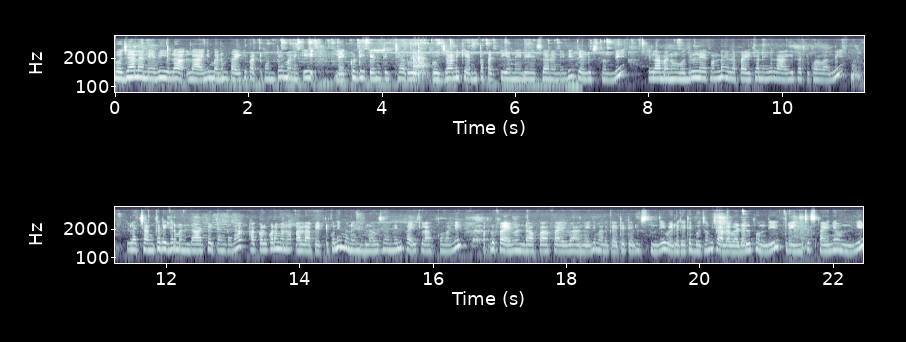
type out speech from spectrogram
భుజాలు అనేవి ఇలా లాగి మనం పైకి పట్టుకుంటే మనకి నెక్ డీప్ ఎంత ఇచ్చారు భుజానికి ఎంత పట్టి అనేది వేసారనేది తెలుస్తుంది. ఇలా మనం వదులు లేకుండా ఇలా పైకి అనేది లాగి పెట్టుకోవాలి. ఇలా చంక దగ్గర మనం డాట్ పెట్టాం కదా అక్కడ కూడా మనం అలా పెట్టుకుని మనం బ్లౌజ్ అనేది పైకి లాక్కోవాలి. అప్పుడు ఫైవ్ అండ్ హాఫ్ ఫైవ్ అనేది మనకైతే తెలుస్తుంది. వీళ్ళకైతే భుజం చాలా వెడల్పు ఉంది త్రీ ఇంచెస్ పైనే ఉంది.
